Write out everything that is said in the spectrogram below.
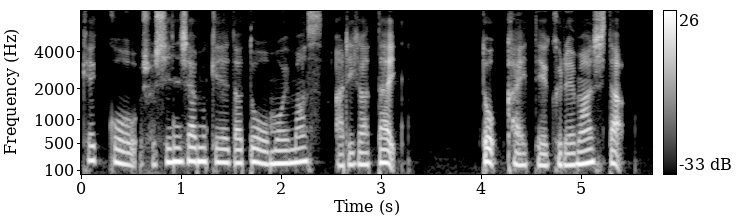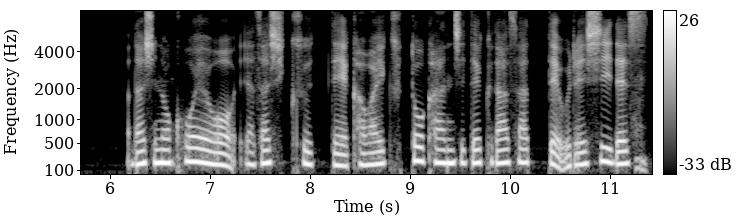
結構初心者向けだと思います。ありがたい。と書いてくれました。私の声を優しくて可愛くと感じてくださって嬉しいです。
